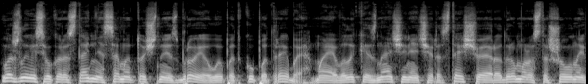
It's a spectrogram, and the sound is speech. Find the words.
Важливість використання саме точної зброї у випадку потреби має велике значення через те, що аеродром розташований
